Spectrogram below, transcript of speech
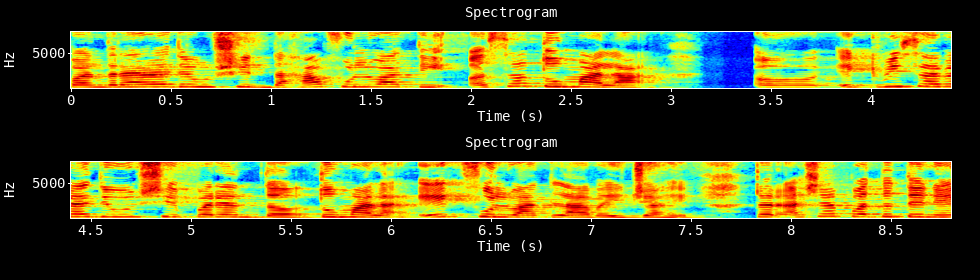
पंधराव्या दिवशी दहा फुलवाती असं तुम्हाला एकविसाव्या दिवशीपर्यंत तुम्हाला एक फुलवात लावायची आहे. तर अशा पद्धतीने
